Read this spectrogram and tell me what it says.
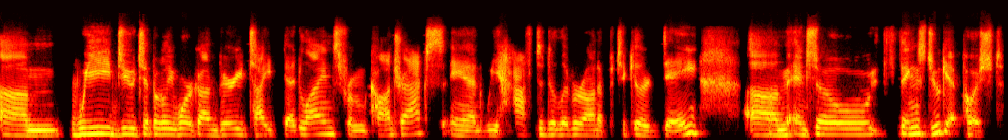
Um, we do typically work on very tight deadlines from contracts, and we have to deliver on a particular day. Um, and so things do get pushed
